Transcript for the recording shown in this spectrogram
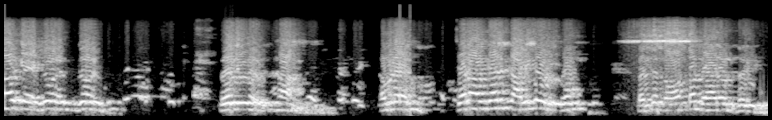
okay good good very good ആ. നമ്മുടെ ചില ആൾക്കാർ കളി കൊടുക്കും. പക്ഷെ നോട്ടം വേറെ വയ്ക്കും.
